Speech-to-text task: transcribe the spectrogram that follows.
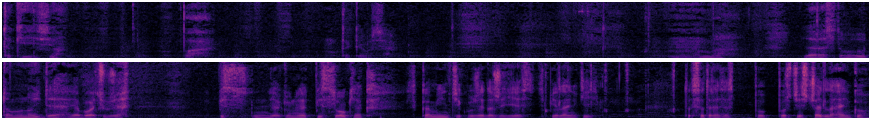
Такий все. Опа. Таке ось. Зараз о, там воно йде, я бачу вже піс... як, воно, як пісок, як камінчик вже навіть є біленький. То все треба прочищати легенько,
